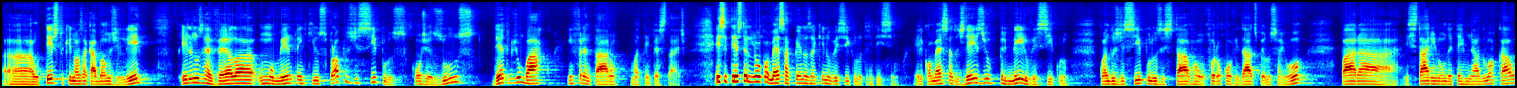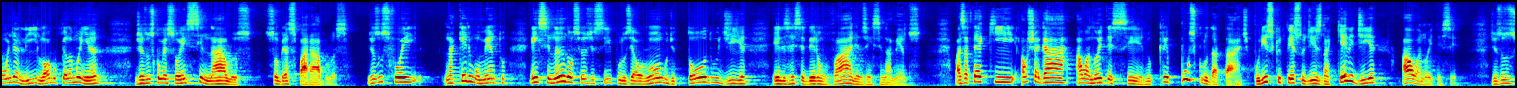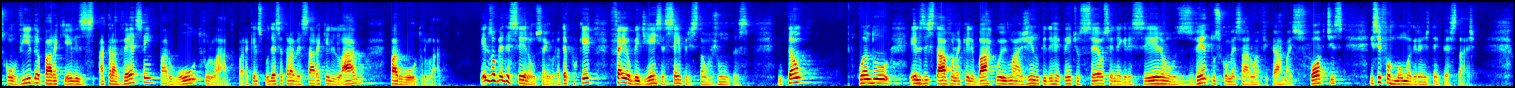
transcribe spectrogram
Ah, o texto que nós acabamos de ler, ele nos revela um momento em que os próprios discípulos com Jesus dentro de um barco enfrentaram uma tempestade. Esse texto ele não começa apenas aqui no versículo 35. Ele começa desde o primeiro versículo, quando os discípulos estavam foram convidados pelo Senhor para estarem num determinado local, onde ali, logo pela manhã, Jesus começou a ensiná-los sobre as parábolas. Jesus foi naquele momento ensinando aos seus discípulos e ao longo de todo o dia eles receberam vários ensinamentos mas até que ao chegar ao anoitecer, no crepúsculo da tarde, por isso que o texto diz naquele dia ao anoitecer, Jesus os convida para que eles atravessem para o outro lado, para que eles pudessem atravessar aquele lago para o outro lado. Eles obedeceram ao Senhor, até porque fé e obediência sempre estão juntas. Então, quando eles estavam naquele barco, eu imagino que de repente os céus se enegreceram, os ventos começaram a ficar mais fortes e se formou uma grande tempestade.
